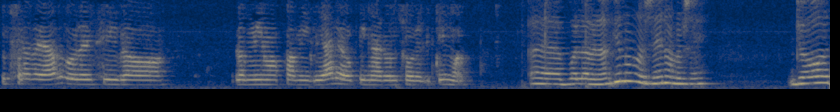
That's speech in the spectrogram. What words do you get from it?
¿Tú sabes algo de si los, los mismos familiares opinaron sobre el tema? Eh, pues la verdad es que no lo sé, no lo sé. Yo.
